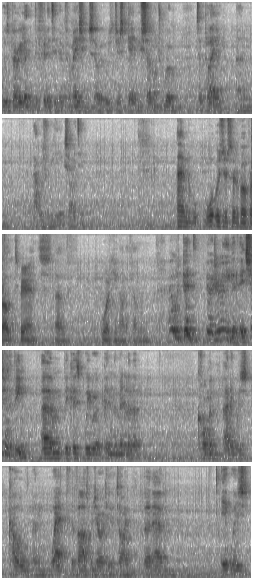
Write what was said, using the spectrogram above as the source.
was very little definitive information. So it was just gave you so much room to play, and that was really exciting. And what was your sort of overall experience of working on the film? It was good. It was really good. It shouldn't have been um, because we were in the middle of a common and it was cold and wet for the vast majority of the time. But um, it was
